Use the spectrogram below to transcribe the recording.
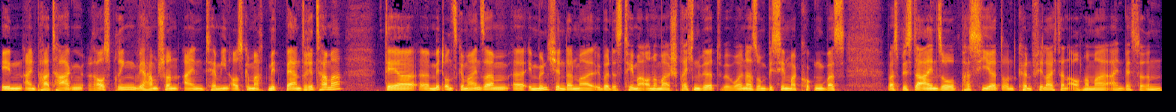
in ein paar Tagen rausbringen. Wir haben schon einen Termin ausgemacht mit Bernd Ritthammer, der äh, mit uns gemeinsam äh, in München dann mal über das Thema auch nochmal sprechen wird. Wir wollen da so ein bisschen mal gucken, was, was bis dahin so passiert und können vielleicht dann auch nochmal einen besseren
